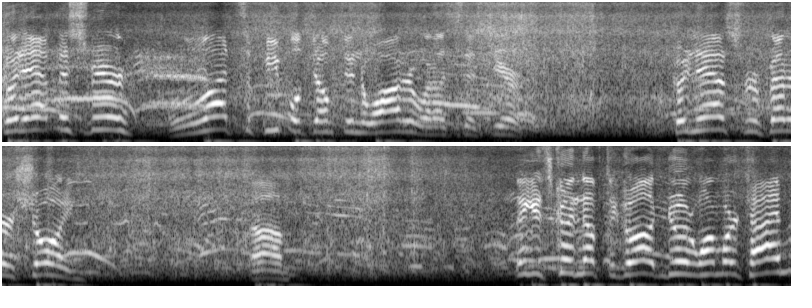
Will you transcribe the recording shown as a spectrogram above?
Good atmosphere. Lots of people jumped in the water with us this year. Couldn't ask for a better showing. Um, think it's good enough to go out and do it one more time.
